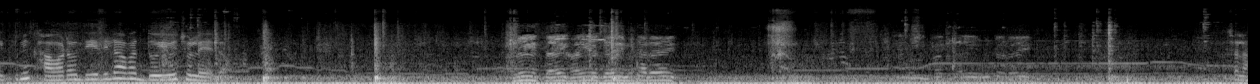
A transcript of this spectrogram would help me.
এক্ষুনি খাওয়ারও দিয়ে দিল, আবার দইও চলে এলো। चला।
